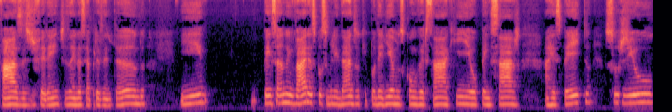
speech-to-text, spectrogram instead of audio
fases diferentes ainda se apresentando e pensando em várias possibilidades o que poderíamos conversar aqui ou pensar a respeito, surgiu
